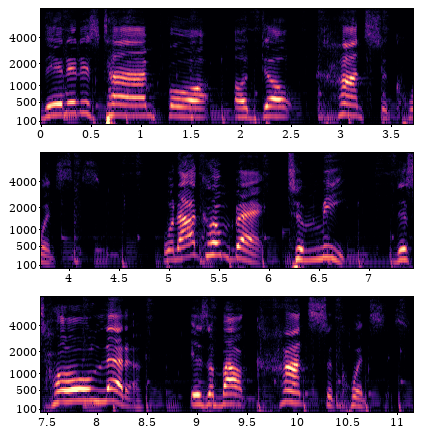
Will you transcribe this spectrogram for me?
Then it is time for adult consequences. When I come back to me, this whole letter is about consequences.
